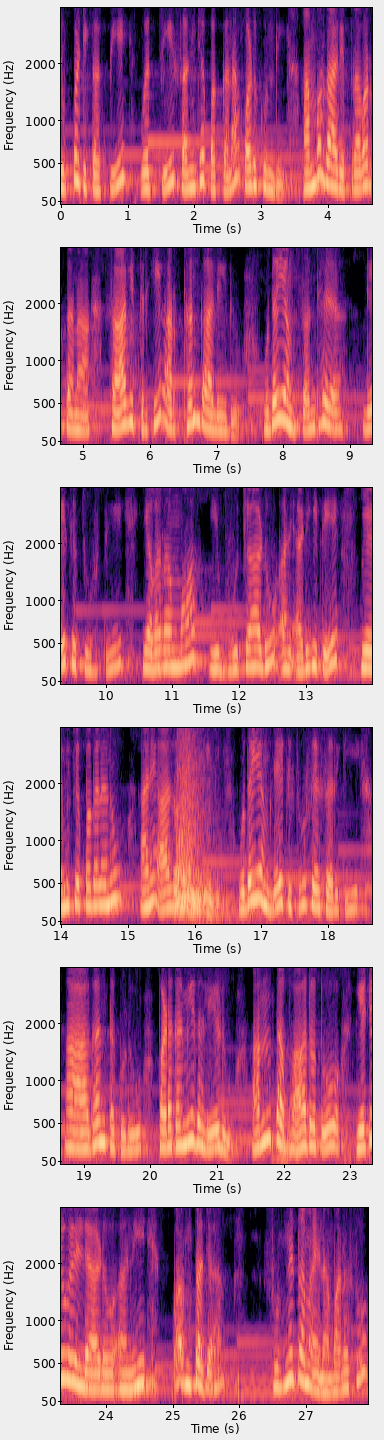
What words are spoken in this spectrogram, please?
దుప్పటి కప్పి వచ్చి సంధ్య పక్కన పడుకుంది. అమ్మగారి ప్రవర్తన సావిత్రికి అర్థం కాలేదు. ఉదయం సంధ్య లేచి చూసి ఎవరమ్మా ఈ బూచాడు అని అడిగితే ఏమి చెప్పగలను? అని ఆలోచించేది. ఉదయం లేచి చూసేసరికి ఆ ఆగంతకుడు పడక మీద లేడు. అంత బాధతో ఎటు వెళ్ళాడో అని పంకజ సున్నితమైన మనసు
